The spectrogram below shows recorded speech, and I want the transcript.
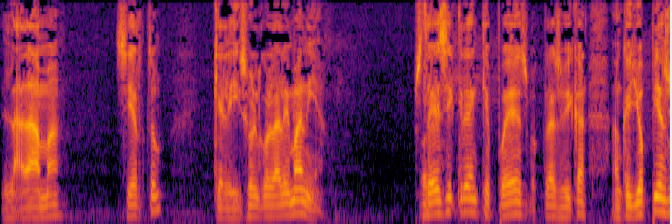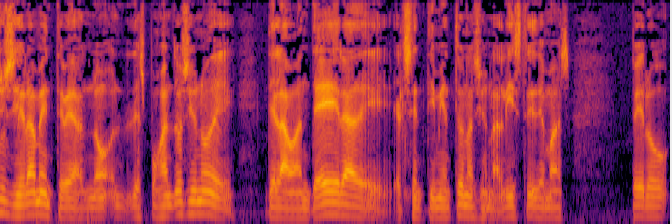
la dama, ¿cierto? Que le hizo el gol a Alemania. ¿Ustedes sí creen que puedes clasificar? Aunque yo pienso sinceramente, vean, no, despojándose uno de, de la bandera, del sentimiento nacionalista y demás, pero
